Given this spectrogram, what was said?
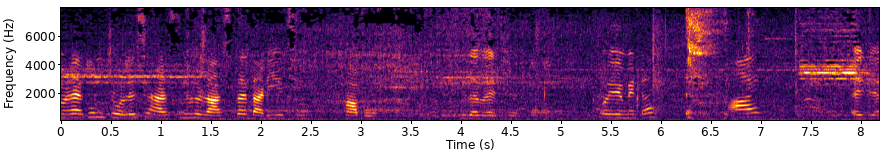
আমরা এখন চলেছি আর শুনলো রাস্তায় দাঁড়িয়েছি, খাব, খিদে পেয়েছে। ওই মেয়েটা, আয়। এই যে।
